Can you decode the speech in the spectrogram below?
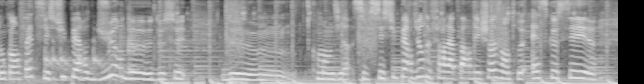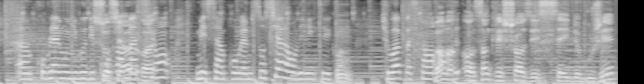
Donc en fait, c'est super dur de, de se, de, comment dire, c'est super dur de faire la part des choses entre est-ce que c'est euh, un problème au niveau des Social, programmations, mais c'est un problème social en vérité quoi. Mm. Tu vois, parce qu'en Bah, on, on sent que les choses essayent de bouger,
